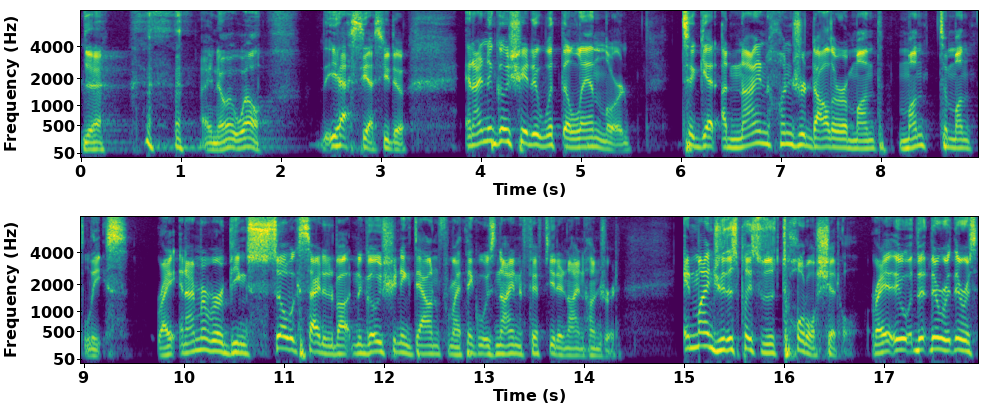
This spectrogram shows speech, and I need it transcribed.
Yeah. I know it well. Yes, yes, you do. And I negotiated with the landlord to get a $900 a month, month to month lease right? And I remember being so excited about negotiating down from I think it was 950 to 900. And mind you, this place was a total shithole, right? It, there, there was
